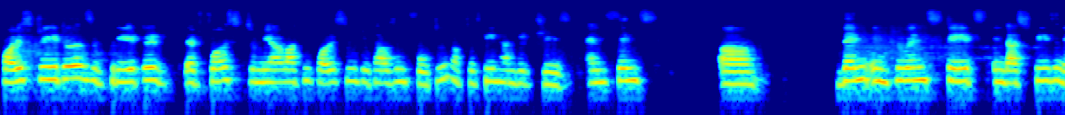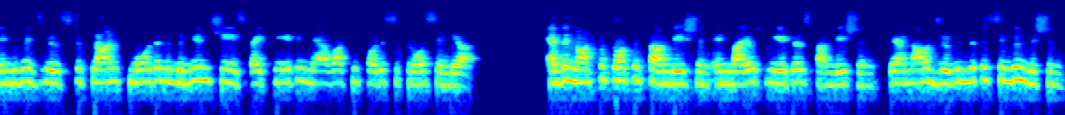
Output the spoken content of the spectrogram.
Forest creators have created their first Miyawaki forest in 2014 of 1500 trees. And since uh, then influenced states, industries, and individuals to plant more than a million trees by creating Miyawaki forests across India. And the not-for-profit foundation, Enviro Creators Foundation, they are now driven with a single mission,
